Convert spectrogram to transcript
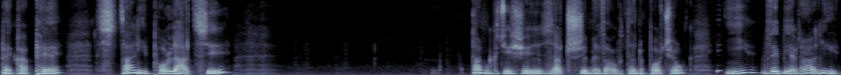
PKP stali Polacy, tam gdzie się zatrzymywał ten pociąg i wybierali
